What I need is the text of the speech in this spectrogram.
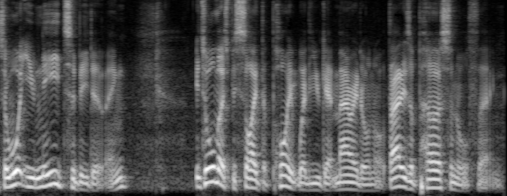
so what you need to be doing it's almost beside the point whether you get married or not that is a personal thing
